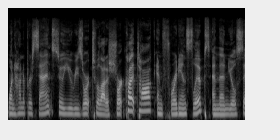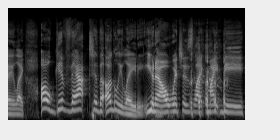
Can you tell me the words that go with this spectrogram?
100%. So you resort to a lot of shortcut talk and Freudian slips, and then you'll say like, "Oh, give that to the ugly lady," you know, which is like might be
